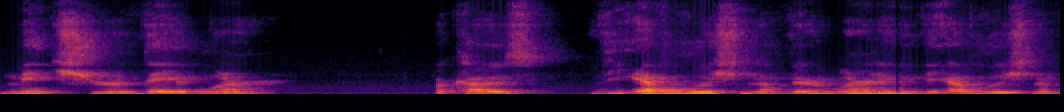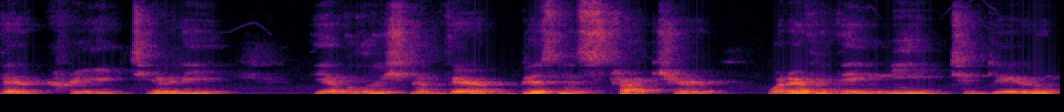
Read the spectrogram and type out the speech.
make sure they learn because the evolution of their learning, the evolution of their creativity, the evolution of their business structure, whatever they need to do,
